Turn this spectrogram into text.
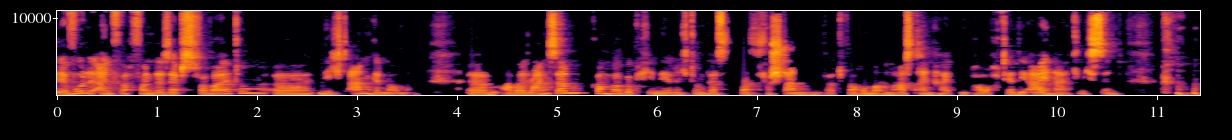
der wurde einfach von der Selbstverwaltung äh, nicht angenommen. Ähm, aber langsam kommen wir wirklich in die Richtung, dass das verstanden wird, warum man Maßeinheiten braucht, ja, die einheitlich sind.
